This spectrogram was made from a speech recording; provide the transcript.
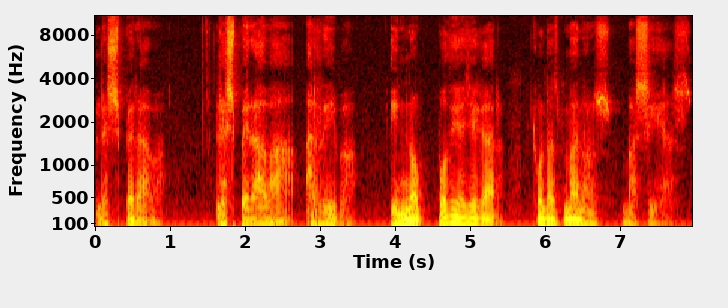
le esperaba, le esperaba arriba y no podía llegar con las manos vacías.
